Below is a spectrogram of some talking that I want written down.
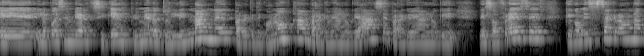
Eh, le puedes enviar, si quieres, primero tu lead magnet para que te conozcan, para que vean lo que haces, para que vean lo que les ofreces, que comiences a crear una,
